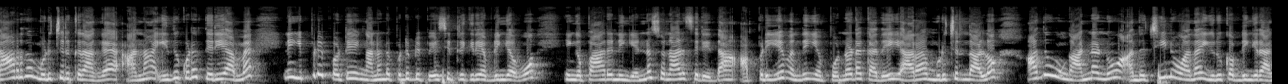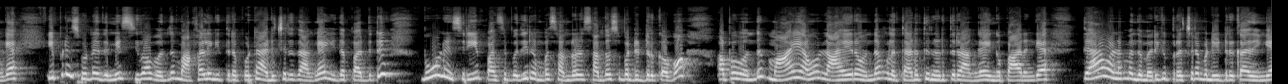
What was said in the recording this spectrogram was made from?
யாரதும் முடிச்சிருக்கிறாங்க. ஆனால் இது கூட தெரியாமல் நீ இப்படி போட்டு எங்கள் அண்ணனை போட்டு இப்படி பேசிட்டு இருக்கிறீ அப்படிங்கவும் இங்கே பாரு நீங்கள் என்ன சொன்னாலும் சரிதான். அப்படியே வந்து என் பொண்ணோட கதையை யாராவது முடிச்சிருந்தாலும் அது உங்கள் அண்ணனும் அந்த சீனுவாக தான் இருக்கும் அப்படிங்கிறாங்க. இப்படி சொன்னதுமே சிவா வந்து மகளிங்கத்தில் போட்டு அடிச்சிருந்தாங்க. இதை பார்த்துட்டு புவனேஸ்வரியும் பசுபதி ரொம்ப சந்தோ சந்தோஷப்பட்டுட்டு இருக்கவும் அப்போ வந்து மாயாவும் லாயரும் வந்து அவங்கள தடுத்து நிறுத்துறாங்க. இங்கே பாருங்க தேவலம் இந்த மாதிரிக்கு பிரச்சனை பண்ணிட்டு இருக்காதீங்க.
